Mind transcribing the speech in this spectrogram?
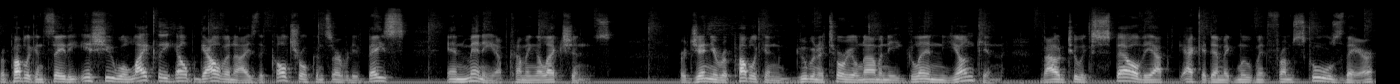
Republicans say the issue will likely help galvanize the cultural conservative base in many upcoming elections. Virginia Republican gubernatorial nominee Glenn Youngkin vowed to expel the ap- academic movement from schools there,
